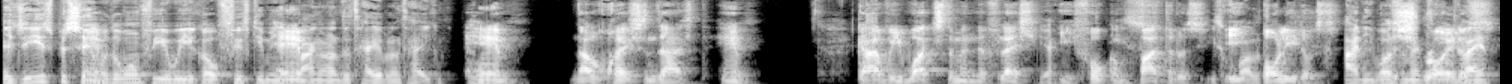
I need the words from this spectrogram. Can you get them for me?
Is Yves Bissouma Him. the one for you where you go fifty million Him. bang on the table and take him? Him. No questions asked. Him. Gav, we watched him in the flesh. Yeah. He fucking He's- battered us. He bullied us. And he wasn't meant to be destroyed us. Do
